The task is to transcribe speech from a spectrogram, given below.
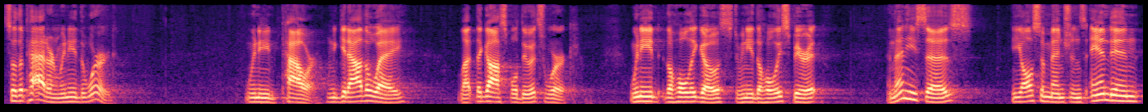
So, the pattern we need the Word. We need power. We need to get out of the way, let the gospel do its work. We need the Holy Ghost. We need the Holy Spirit. And then he says, he also mentions, and in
